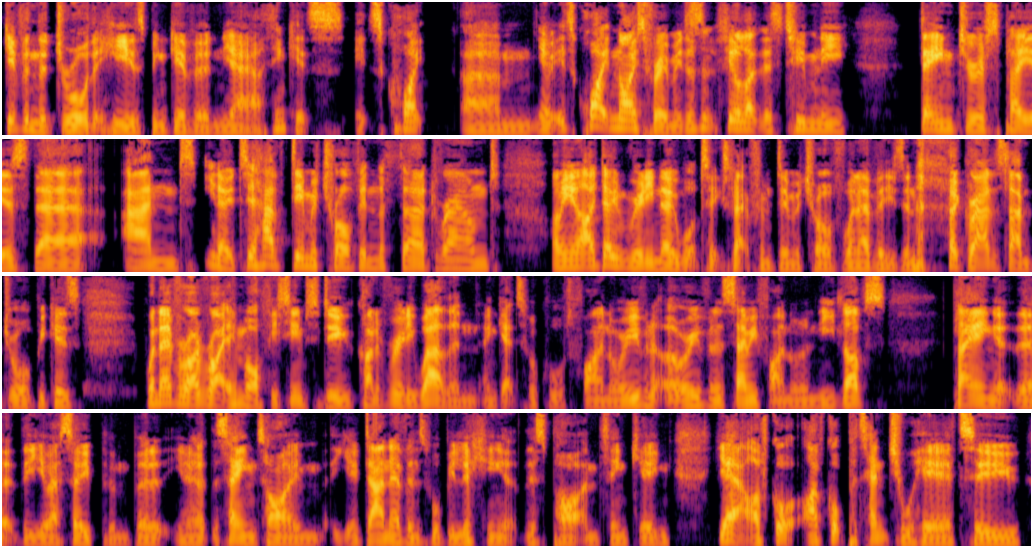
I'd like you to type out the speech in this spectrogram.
given the draw that he has been given, yeah, I think it's it's quite um, you know it's quite nice for him. It doesn't feel like there's too many dangerous players there. And, you know, to have Dimitrov in the third round, I mean, I don't really know what to expect from Dimitrov whenever he's in a Grand Slam draw because whenever I write him off, he seems to do kind of really well and, and get to a quarter final or even or even a semi final. And he loves playing at the the US Open. But you know, at the same time, you know, Dan Evans will be looking at this part and thinking, yeah, I've got I've got potential here to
